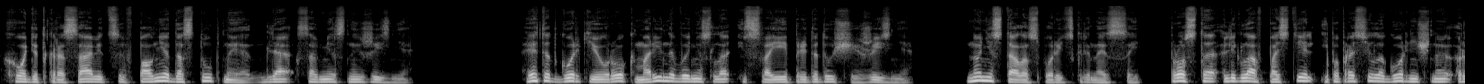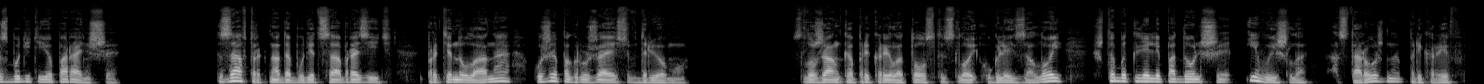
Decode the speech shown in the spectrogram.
ходят красавицы, вполне доступные для совместной жизни. Этот горький урок Марина вынесла из своей предыдущей жизни, но не стала спорить с Кринессой, просто легла в постель и попросила горничную разбудить ее пораньше. Завтрак надо будет сообразить, протянула она, уже погружаясь в дрему. Служанка прикрыла толстый слой углей золой, чтобы тлели подольше, и вышла, осторожно прикрыв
